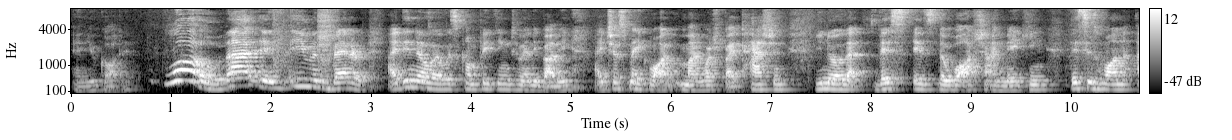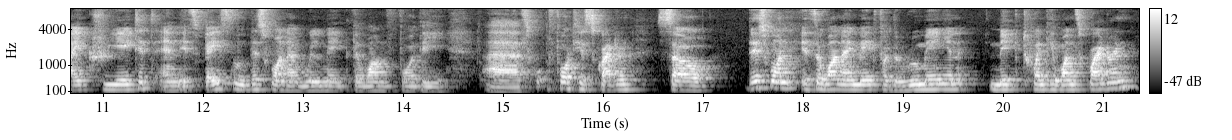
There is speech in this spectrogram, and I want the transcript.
and you got it. Whoa, that is even better. I didn't know I was competing to anybody. I just make my watch by passion. You know that this is the watch I'm making. This is one I created and it's based on this one I will make the one for the uh, 40th Squadron. So this one is the one I made for the Romanian MiG-21 Squadron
